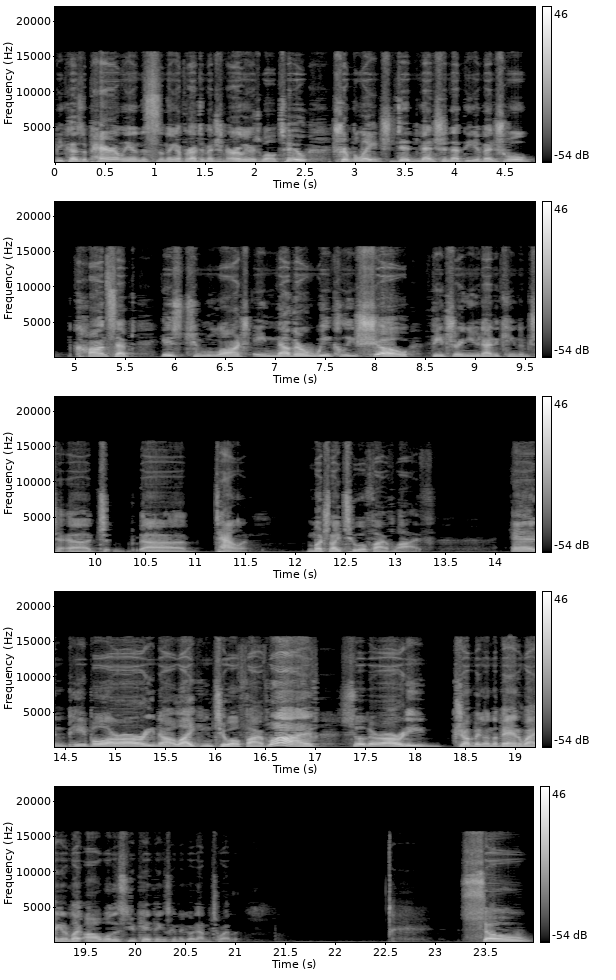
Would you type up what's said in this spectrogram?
because apparently, and this is something I forgot to mention earlier as well too, Triple H did mention that the eventual concept is to launch another weekly show featuring United Kingdom uh, uh, talent, much like 205 Live. And people are already not liking 205 Live, so they're already jumping on the bandwagon of like, oh, well, this UK thing's going to go down the toilet. So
